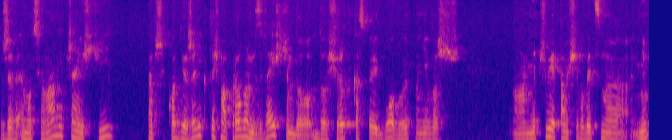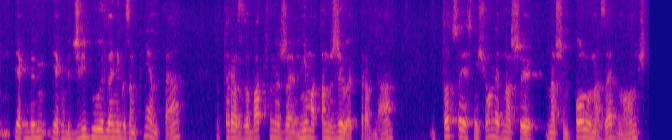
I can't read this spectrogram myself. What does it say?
że w emocjonalnej części, na przykład, jeżeli ktoś ma problem z wejściem do, do środka swojej głowy, ponieważ nie czuje tam się, powiedzmy, jakby, jakby drzwi były dla niego zamknięte, to teraz zobaczmy, że nie ma tam żyłek, prawda? I to, co jest niesione w naszych, naszym polu na zewnątrz,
